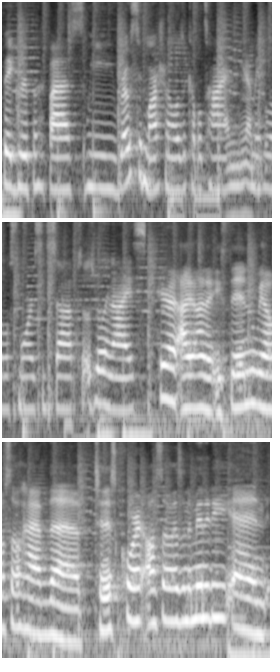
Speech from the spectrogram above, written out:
big group of us. We roasted marshmallows a couple times, you know, made little s'mores and stuff, so it was really nice. Here at Ion at East End, we also have the tennis court also as an amenity, and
